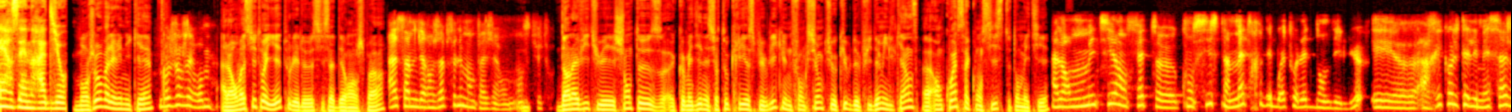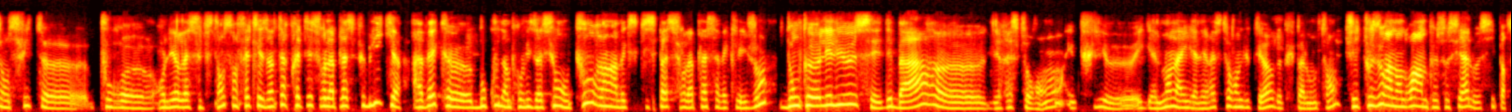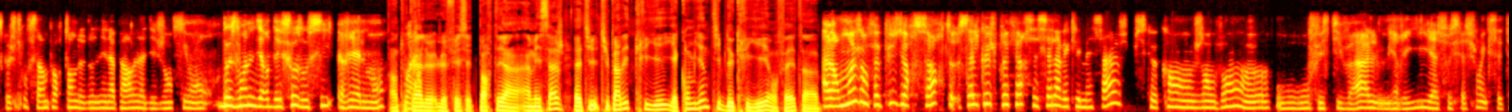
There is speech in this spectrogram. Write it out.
RZN Radio. Bonjour Valérie Niquet. Bonjour Jérôme. Alors on va se tutoyer tous les deux si ça te dérange pas. Ah ça me dérange absolument pas Jérôme, on se tutoie. Dans la vie tu es chanteuse, comédienne et surtout crieuse publique, une fonction que tu occupes depuis 2015. Euh, en quoi ça consiste ton métier? Alors mon métier en fait euh, consiste à mettre des boîtes aux lettres dans des lieux et euh, à récolter les messages ensuite euh, pour euh, en lire la substance, en fait les interpréter sur la place publique avec euh, beaucoup d'improvisation autour, hein, avec ce qui se passe sur la place avec les gens. Donc euh, les lieux c'est des bars, euh, des restaurants et puis euh, également là il y a les restaurants du cœur depuis pas longtemps. J'ai toujours un endroit un peu social aussi parce que je trouve ça important de donner la parole à des gens qui ont besoin de dire des choses aussi réellement. En tout Voilà. cas, le, le fait c'est de porter un, un message. Euh, tu, tu parlais de crier. Il y a combien de types de crier en fait Alors moi j'en fais plusieurs sortes. Celle que je préfère c'est celle avec les messages puisque quand j'en vends euh, au festival, mairie, association, etc.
